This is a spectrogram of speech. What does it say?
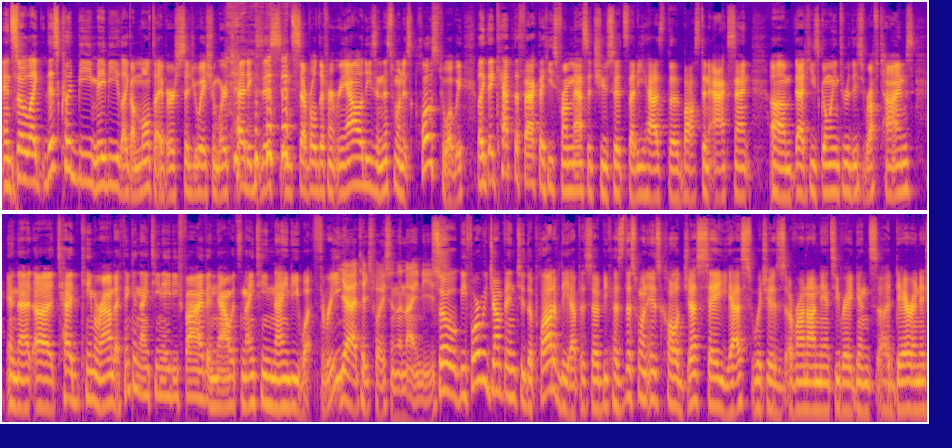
And so like this could be maybe like a multiverse situation where Ted exists in several different realities and this one is close to what we like they kept the fact that he's from Massachusetts, that he has the Boston accent, um, that he's going through these rough times and that uh, Ted came around I think in 1985 and now it's 1990 what 3? Yeah, it takes place in the 90s. So before we jump into the plot of the episode, because this one is called "Just Say Yes," which is a run on Nancy Reagan's uh, Dare initiative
